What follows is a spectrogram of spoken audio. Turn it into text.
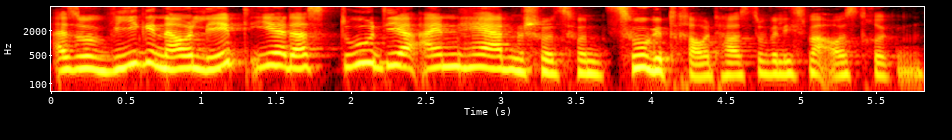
Also wie genau lebt ihr, dass du dir einen Herdenschutzhund zugetraut hast? So will ich es mal ausdrücken.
